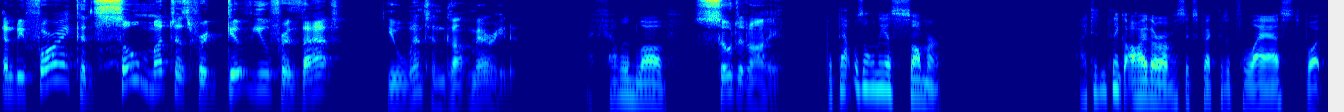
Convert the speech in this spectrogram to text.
And before I could so much as forgive you for that, you went and got married. I fell in love, So did I. but that was only a summer. I didn't think either of us expected it to last, but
